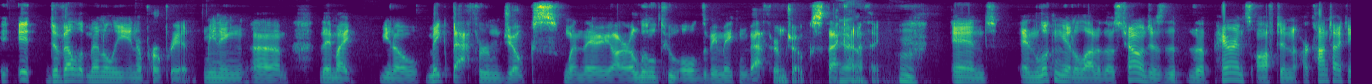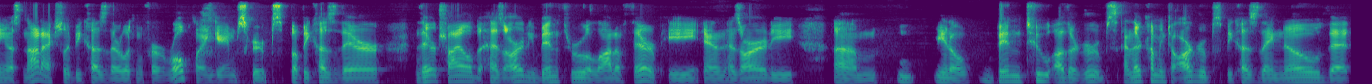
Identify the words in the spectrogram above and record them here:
it, it developmentally inappropriate, meaning um, they might you know make bathroom jokes when they are a little too old to be making bathroom jokes, that Yeah. kind of thing. And and looking at a lot of those challenges, the, the parents often are contacting us not actually because they're looking for role playing games groups, but because their their child has already been through a lot of therapy and has already um, you know been to other groups, and they're coming to our groups because they know that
